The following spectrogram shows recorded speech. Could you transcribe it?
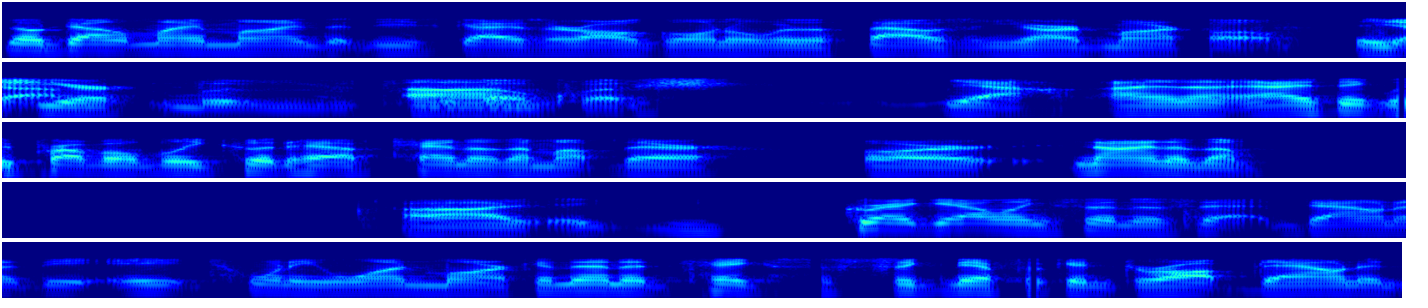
No doubt in my mind that these guys are all going over the thousand yard mark Oh, this yeah, year. with- without Um, question. Yeah, and I I think we probably could have 10 of them up there, or nine of them. Uh, Greg Ellingson is at, down at the 821 mark, and then it takes a significant drop down at,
